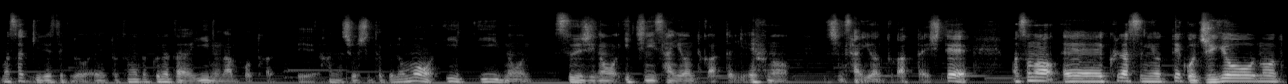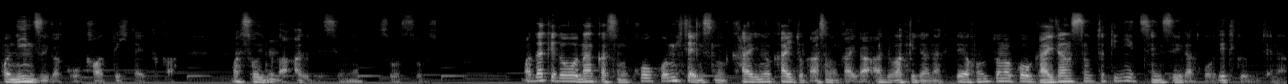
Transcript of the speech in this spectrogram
まあ、さっき出てたけど、えっ、と、田中君だったら E の何歩とかって話をしてたけども、E, e の数字の1234とかあったり、F の1234とかあったりして、まあ、その、えークラスによってこう授業のこう人数がこう変わってきたりとか、まあ、そういうのがあるんですよね。そうそうそう。まあ、だけど、なんかその高校みたいにその帰りの会とか朝の会があるわけではなくて、本当のこうガイダンスの時に先生がこう出てくるみたいな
